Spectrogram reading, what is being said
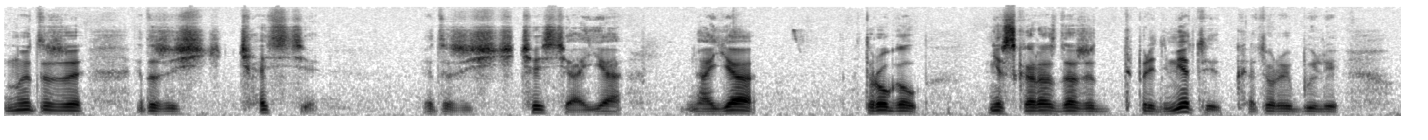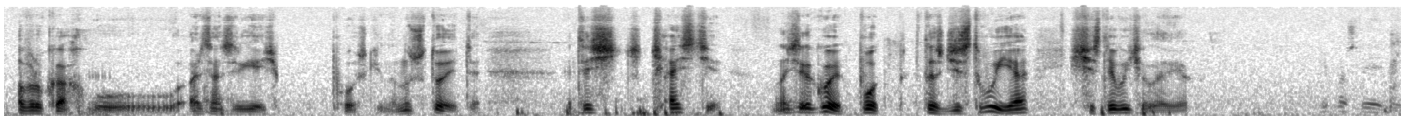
ну это же, это же счастье, это же счастье, а я, а я трогал несколько раз даже предметы, которые были в руках у Александра Сергеевича Пушкина. Ну что это? Это счастье. Значит, какое? По Тождеству я счастливый человек. И последнее.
